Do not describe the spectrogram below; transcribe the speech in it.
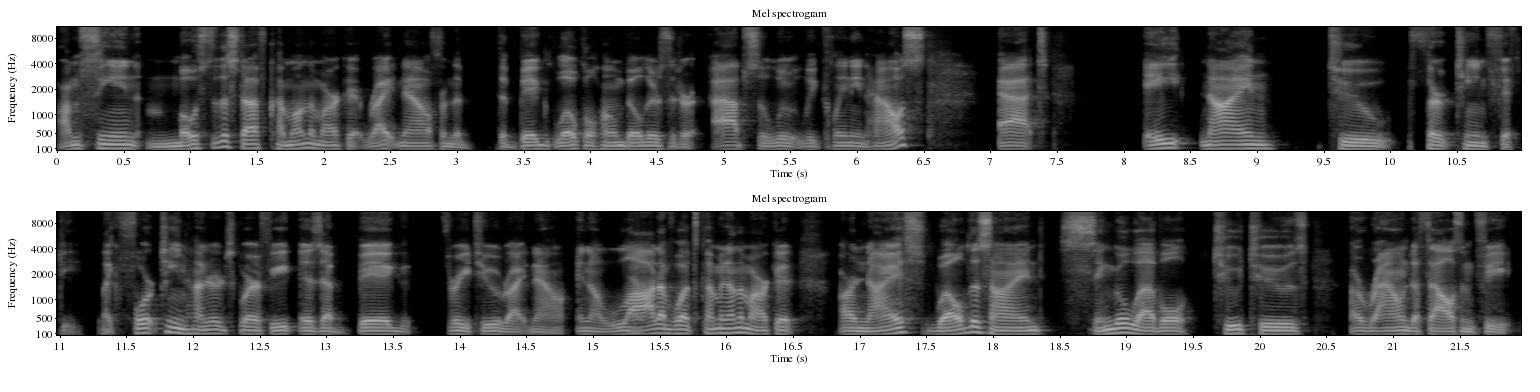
I'm seeing most of the stuff come on the market right now from the, the big local home builders that are absolutely cleaning house at eight, nine to 1350. Like 1400 square feet is a big three two right now. And a lot yeah. of what's coming on the market are nice, well designed, single level two twos around a thousand feet.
